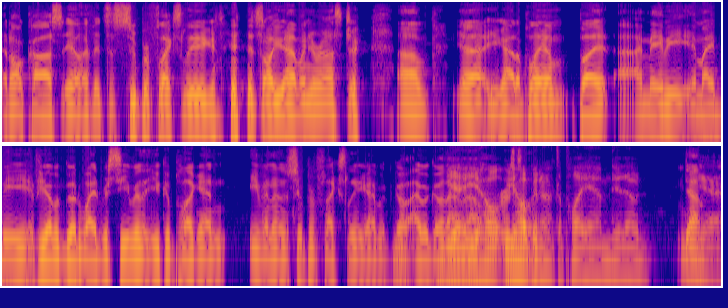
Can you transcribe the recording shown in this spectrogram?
at all costs. You know, if it's a super flex league and it's all you have on your roster, um, yeah, you got to play him. But I maybe it might be if you have a good wide receiver that you could plug in, even in a super flex league, I would go. I would go that. Way. Yeah, you hope you hope you don't have to play him, dude. That would Yeah. yeah.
